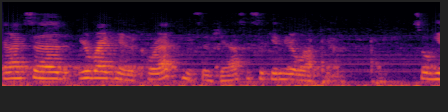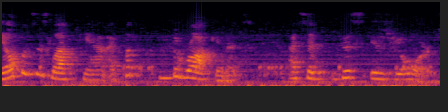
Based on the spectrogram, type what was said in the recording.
And I said, You're right handed, correct? He says, Yes. I said, Give me your left hand. So he opens his left hand. I put the rock in it. I said, This is yours.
